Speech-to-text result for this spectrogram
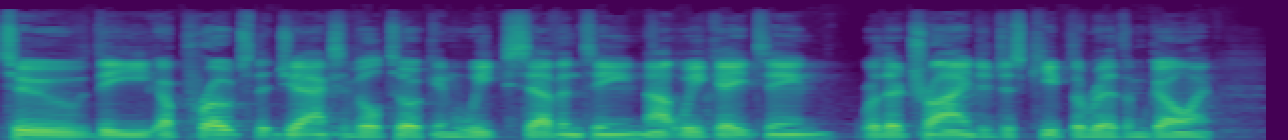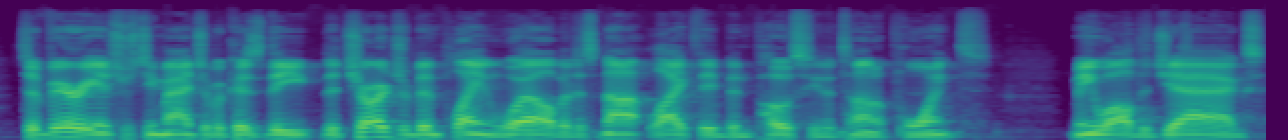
to the approach that Jacksonville took in week 17, not week 18, where they're trying to just keep the rhythm going. It's a very interesting matchup because the, the Chargers have been playing well, but it's not like they've been posting a ton of points. Meanwhile, the Jags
